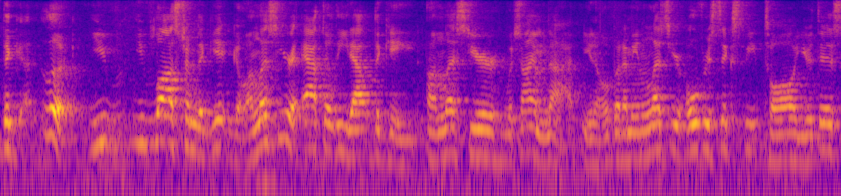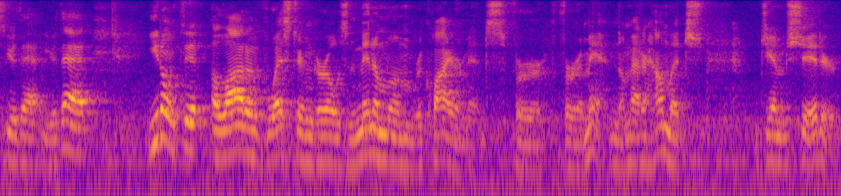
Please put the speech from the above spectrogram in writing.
the look, you've you've lost from the get go. Unless you're an athlete out the gate, unless you're, which I'm not, you know. But I mean, unless you're over six feet tall, you're this, you're that, you're that. You don't fit a lot of Western girls' minimum requirements for for a man, no matter how much gym shit or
